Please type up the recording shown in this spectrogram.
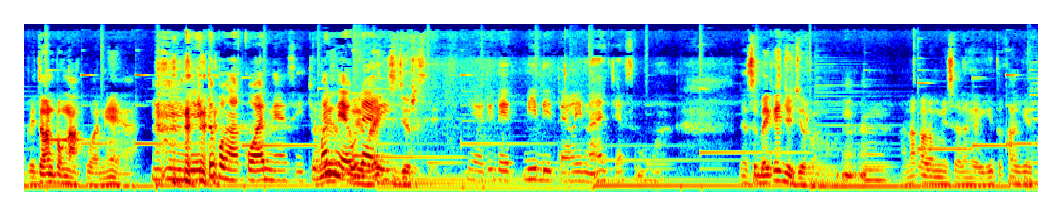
Tapi itu kan pengakuannya ya. Mm-mm, ya itu pengakuannya sih. Cuman Tapi ya udah baik di, jujur sih. Ya di, di detailin aja semua. dan sebaiknya jujur memang. Mm-mm, karena kalau misalnya kayak gitu kaget.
